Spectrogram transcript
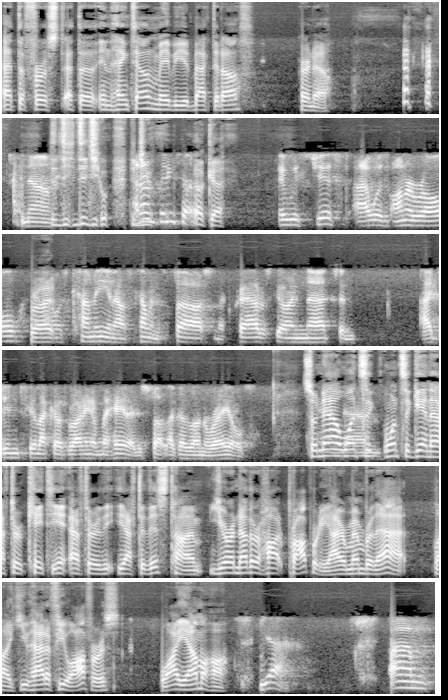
at the first at the in Hangtown, maybe you'd backed it off, or no? No. Did you? Did you? Did I don't you, think so. Okay. It was just I was on a roll. Right. I was coming and I was coming fast, and the crowd was going nuts, and I didn't feel like I was riding up my head. I just felt like I was on rails. So now, And, once um, once again, after KTM, after the, after this time, you're another hot property. I remember that. Like you had a few offers. Why Yamaha? Yeah. Um,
